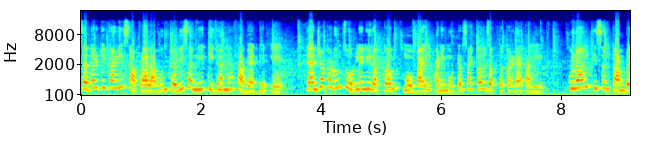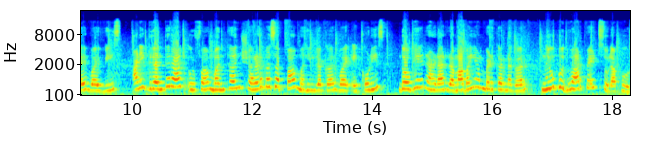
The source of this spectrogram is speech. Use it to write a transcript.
सदर ठिकाणी सापळा लावून पोलिसांनी तिघांना ताब्यात घेतले. त्यांच्याकडून चोरलेली रक्कम मोबाईल आणि मोटरसायकल जप्त करण्यात आली. कुणाल किसन कांबळे वय वीस आणि ग्रंथराज उर्फ मंथन शरणबसप्पा महिंद्रकर वय एकोणीस. दोघे राहणार रमाबाई आंबेडकर नगर न्यू बुधवार पेठ सोलापूर.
